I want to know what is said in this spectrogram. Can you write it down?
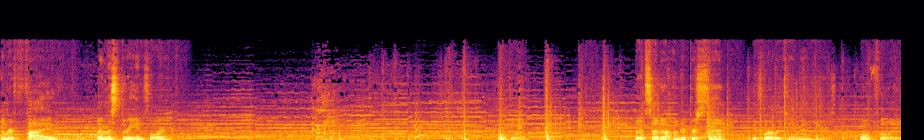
Number five. I missed three and four. Oh boy. But it said 100% before we came in here. So hopefully.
